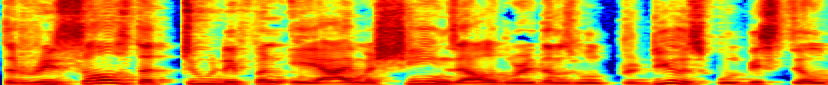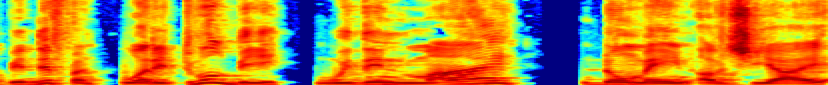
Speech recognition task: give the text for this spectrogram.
the results that two different AI machines algorithms will produce will be still be different. What it will be within my domain of GI,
